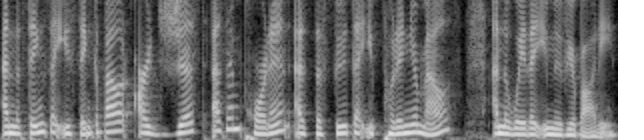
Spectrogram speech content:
and the things that you think about are just as important as the food that you put in your mouth and the way that you move your body.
